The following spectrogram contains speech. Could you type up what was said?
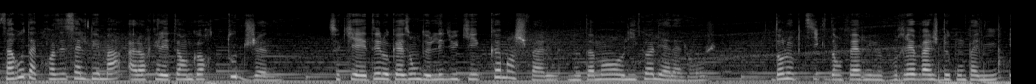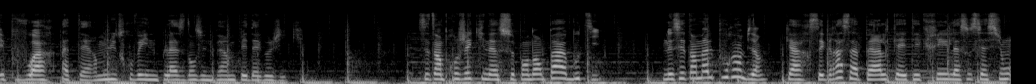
Sa route a croisé celle d'Emma alors qu'elle était encore toute jeune, ce qui a été l'occasion de l'éduquer comme un cheval, notamment au licol et à la longe, dans l'optique d'en faire une vraie vache de compagnie et pouvoir, à terme, lui trouver une place dans une ferme pédagogique. C'est un projet qui n'a cependant pas abouti, mais c'est un mal pour un bien, car c'est grâce à Perle qu'a été créée l'association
